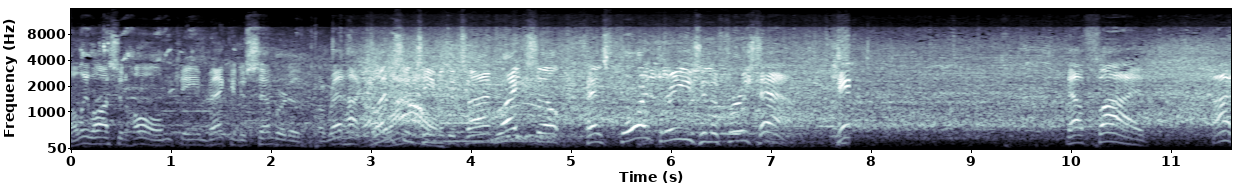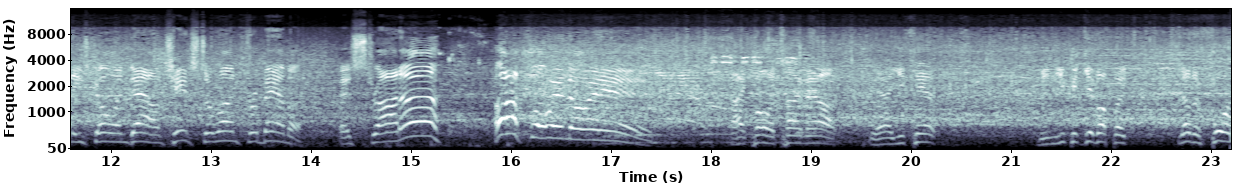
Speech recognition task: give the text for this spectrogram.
Only loss at home came back in December to a red hot Clemson wow. team at the time. Wrightsell has four threes in the first half. Now five. Hottie's going down. Chance to run for Bama. Estrada. Off the window it is. I call a timeout. Yeah, you can't. I mean, you could give up a, another four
